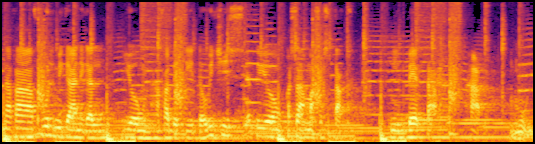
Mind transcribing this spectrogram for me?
naka full mechanical yung nakabit dito which is ito yung kasama sa stock ni Beta Half Moon.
